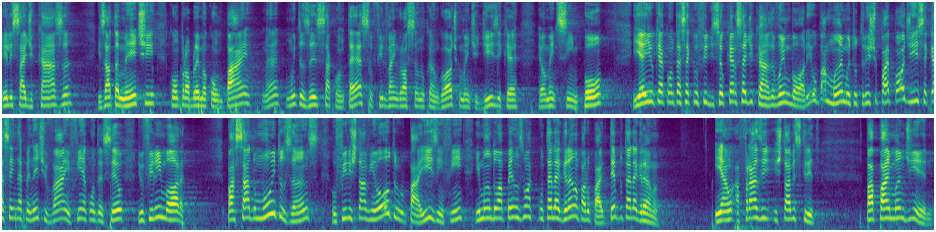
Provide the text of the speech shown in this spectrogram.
ele sai de casa exatamente com um problema com o pai, né? Muitas vezes isso acontece, o filho vai engrossando o cangote, como a gente diz, e quer realmente se impor. E aí o que acontece é que o filho diz: Eu quero sair de casa, eu vou embora. E a mãe, muito triste, o pai pode ir, você quer ser independente, vai, enfim, aconteceu, e o filho ir embora. Passado muitos anos, o filho estava em outro país, enfim, e mandou apenas uma, um telegrama para o pai, o tempo do telegrama. E a, a frase estava escrita: Papai, manda dinheiro.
